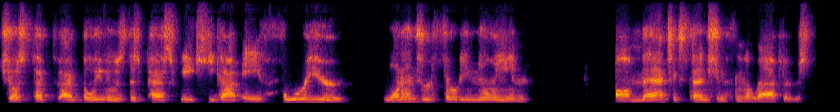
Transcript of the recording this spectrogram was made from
just that I believe it was this past week he got a four-year, 130 million uh, max extension from the Raptors,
